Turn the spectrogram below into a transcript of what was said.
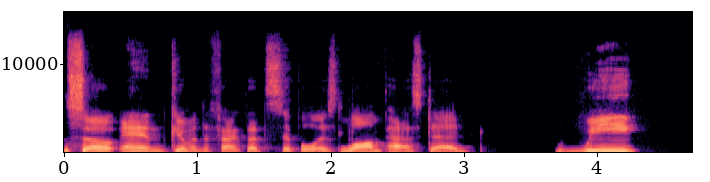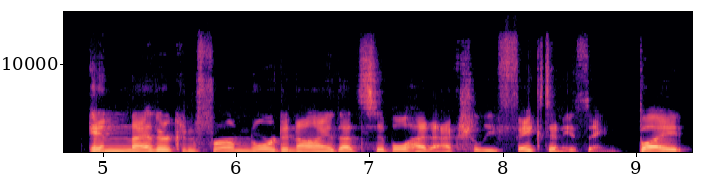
So, and given the fact that Sybil is long past dead, we can neither confirm nor deny that Sybil had actually faked anything. But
